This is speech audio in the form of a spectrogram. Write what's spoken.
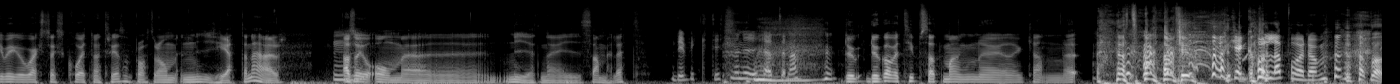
Jag är Gbg Waxtrax K103 som pratar om nyheterna här. Mm. Alltså om eh, nyheterna i samhället. Det är viktigt med nyheterna. Du, du gav ett tips att man eh, kan, eh, att om, man vill, Man kan kolla på dem. att man,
